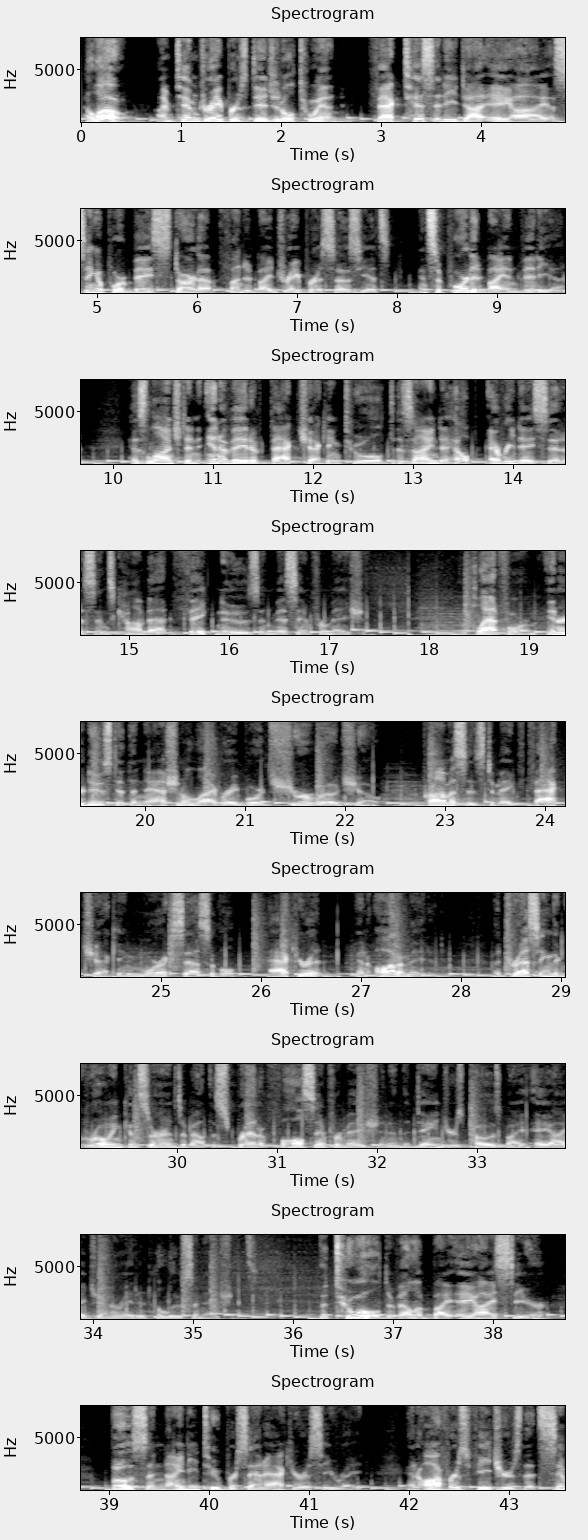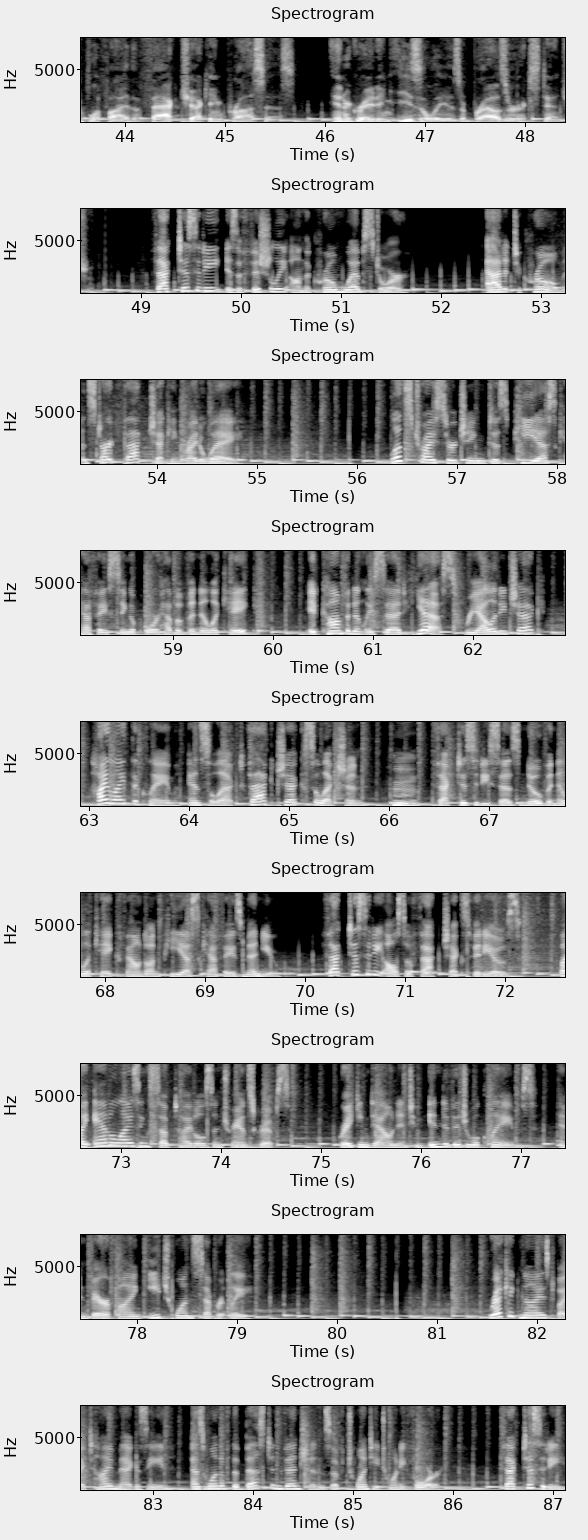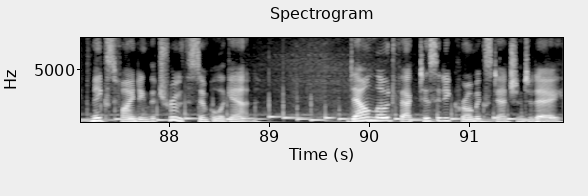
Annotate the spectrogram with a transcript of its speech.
Hello, I'm Tim Draper's digital twin. Facticity.ai, a Singapore based startup funded by Draper Associates and supported by NVIDIA, has launched an innovative fact checking tool designed to help everyday citizens combat fake news and misinformation. The platform, introduced at the National Library Board's Sure Roadshow, promises to make fact checking more accessible, accurate, and automated, addressing the growing concerns about the spread of false information and the dangers posed by AI generated hallucinations. The tool, developed by AI Seer, boasts a 92% accuracy rate and offers features that simplify the fact checking process, integrating easily as a browser extension. Facticity is officially on the Chrome Web Store. Add it to Chrome and start fact checking right away. Let's try searching Does PS Cafe Singapore have a vanilla cake? It confidently said, Yes, reality check. Highlight the claim and select Fact Check Selection. Hmm, Facticity says no vanilla cake found on PS Cafe's menu. Facticity also fact checks videos by analyzing subtitles and transcripts, breaking down into individual claims, and verifying each one separately. Recognized by Time magazine as one of the best inventions of 2024, Facticity makes finding the truth simple again. Download Facticity Chrome extension today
